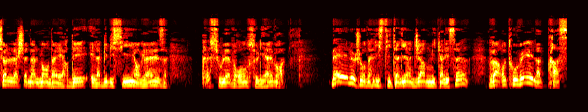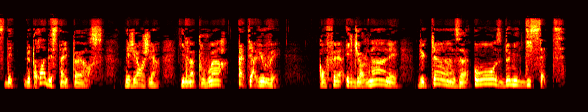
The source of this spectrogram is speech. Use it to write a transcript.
Seule la chaîne allemande ARD et la BBC anglaise soulèveront ce lièvre, mais le journaliste italien Gian Michalessin va retrouver la trace de trois des snipers, des Géorgiens, qu'il va pouvoir interviewer. Confère Il Giornale du 15-11-2017.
